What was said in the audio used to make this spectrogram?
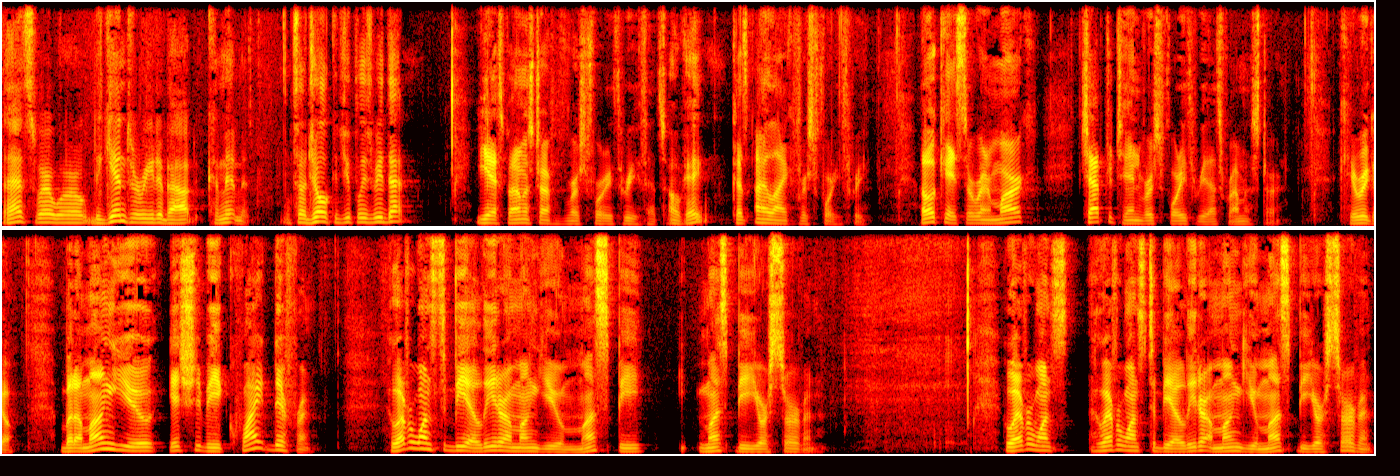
that's where we'll begin to read about commitment. So, Joel, could you please read that? Yes, but I'm going to start from verse 43, if that's okay. Because I like verse 43. Okay, so we're in Mark chapter 10, verse 43. That's where I'm going to start. Okay, Here we go. But among you, it should be quite different. Whoever wants to be a leader among you must be must be your servant. Whoever wants whoever wants to be a leader among you must be your servant.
